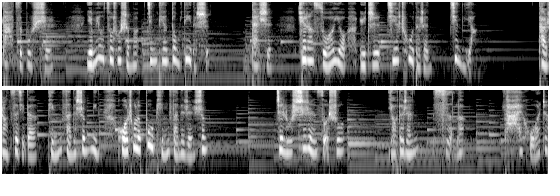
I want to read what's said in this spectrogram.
大字不识，也没有做出什么惊天动地的事，但是，却让所有与之接触的人敬仰。她让自己的平凡的生命活出了不平凡的人生。正如诗人所说：“有的人死了，他还活着。”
